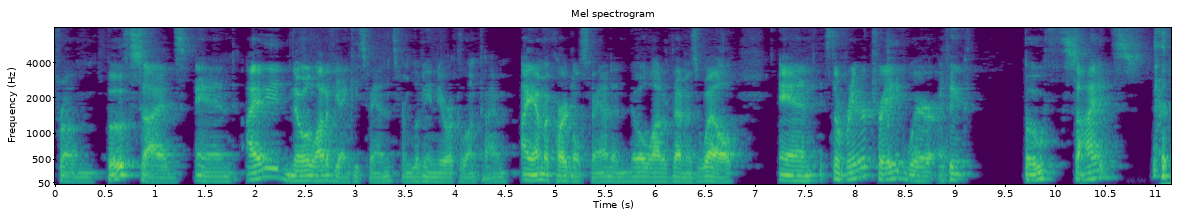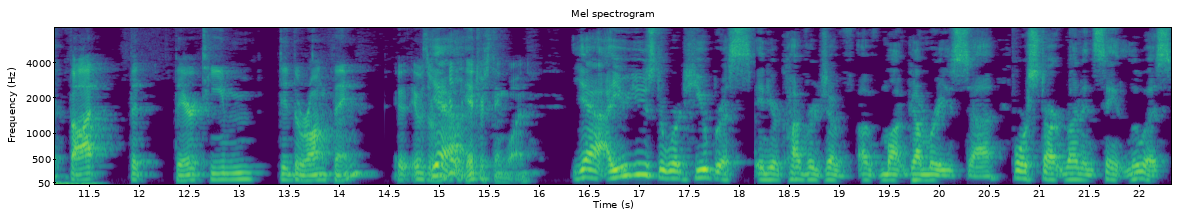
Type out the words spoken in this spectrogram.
from both sides. And I know a lot of Yankees fans from living in New York a long time. I am a Cardinals fan and know a lot of them as well. And it's the rare trade where I think both sides thought that their team did the wrong thing. It, it was a yeah. really interesting one. Yeah, you used the word hubris in your coverage of, of Montgomery's uh, four start run in St. Louis.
